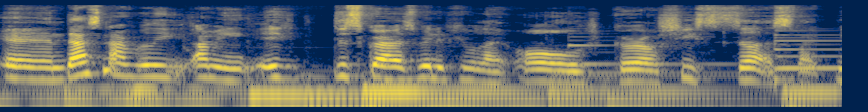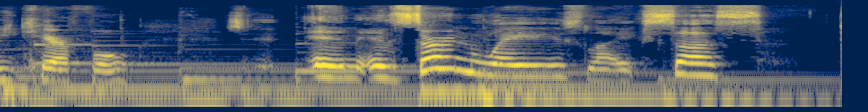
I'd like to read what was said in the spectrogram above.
And that's not really. I mean, it describes many people like, "Oh, girl, she's sus." Like, be careful. And in certain ways, like sus,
